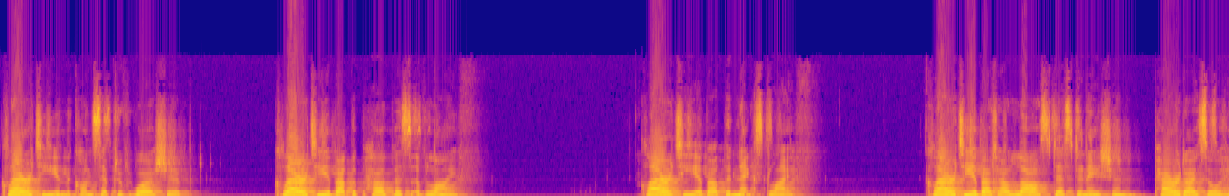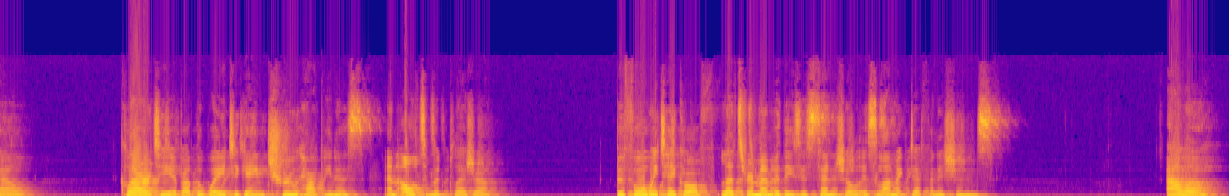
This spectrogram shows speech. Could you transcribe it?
clarity in the concept of worship, clarity about the purpose of life, clarity about the next life, clarity about our last destination, paradise or hell, clarity about the way to gain true happiness and ultimate pleasure before we take off, let's remember these essential Islamic definitions. Allah.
